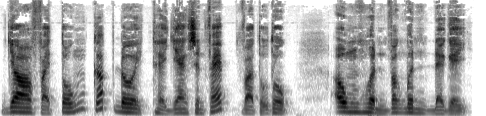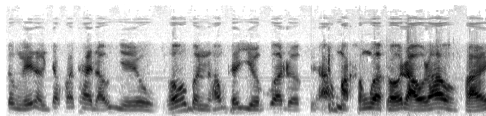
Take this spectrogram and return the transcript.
do phải tốn gấp đôi thời gian xin phép và thủ tục. Ông Huỳnh Văn Minh đề nghị. Tôi nghĩ rằng chắc phải thay đổi nhiều. Số mình không thể vượt qua được. Áo mặt không qua khỏi đầu đâu. Phải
